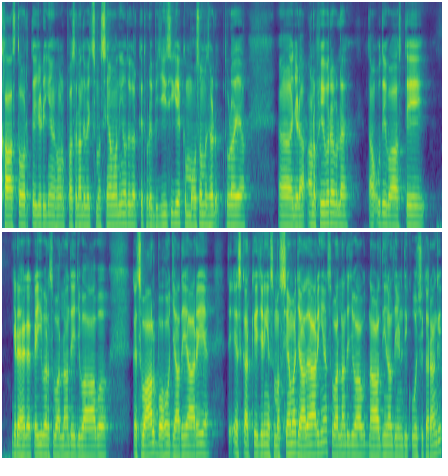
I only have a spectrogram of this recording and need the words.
ਖਾਸ ਤੌਰ ਤੇ ਜਿਹੜੀਆਂ ਹੁਣ ਫਸਲਾਂ ਦੇ ਵਿੱਚ ਸਮੱਸਿਆਵਾਂ ਆਉਂਦੀਆਂ, ਉਹਦੇ ਕਰਕੇ ਥੋੜੇ ਬਿਜ਼ੀ ਸੀਗੇ, ਇੱਕ ਮੌਸਮ ਥੋੜਾ ਜਿਹਾ ਜਿਹੜਾ ਅਨਫੇਵਰੇਬਲ ਹੈ ਤਾਂ ਉਹਦੇ ਵਾਸਤੇ ਜਿਹੜਾ ਹੈਗਾ ਕਈ ਵਾਰ ਸਵਾਲਾਂ ਦੇ ਜਵਾਬ, ਕਿ ਸਵਾਲ ਬਹੁਤ ਜ਼ਿਆਦਾ ਆ ਰਹੇ ਆ। ਅਤੇ ਇਸ ਕਰਕੇ ਜਿਹੜੀਆਂ ਸਮੱਸਿਆਵਾਂ ਜ਼ਿਆਦਾ ਆ ਰਹੀਆਂ, ਸਵਾਲਾਂ ਦੇ ਜਵਾਬ ਨਾਲ ਦੀ ਨਾਲ ਦੇਣ ਦੀ ਕੋਸ਼ਿਸ਼ ਕਰਾਂਗੇ।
